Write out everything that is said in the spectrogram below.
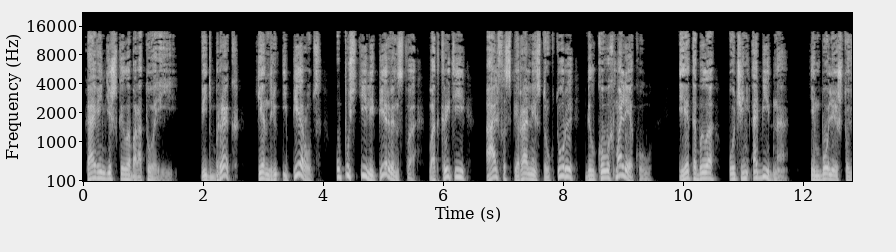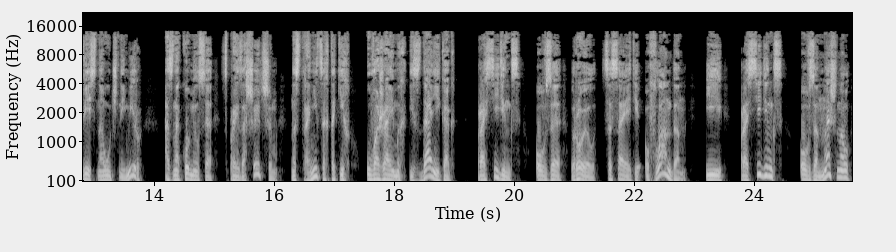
Кавендишской лаборатории. Ведь Брэк, Кендрю и Перуц упустили первенство в открытии альфа-спиральной структуры белковых молекул, и это было очень обидно, тем более что весь научный мир ознакомился с произошедшим на страницах таких уважаемых изданий, как Proceedings of the Royal Society of London и Proceedings of the National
